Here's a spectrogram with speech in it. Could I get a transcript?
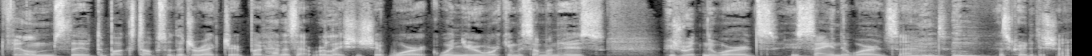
films, the the buck stops with the director. But how does that relationship work when you're working with someone who's who's written the words, who's saying the words, and has created the show?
